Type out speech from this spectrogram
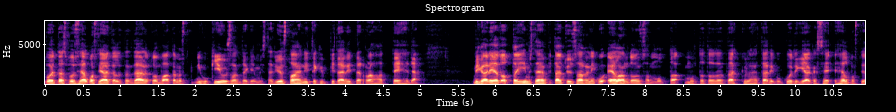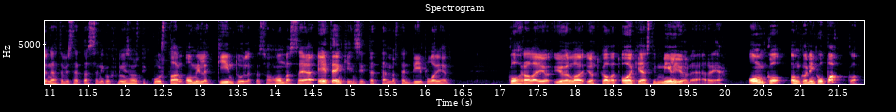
voitaisiin voisi helposti ajatella, että tämä nyt on vaan tämmöistä niin kuin kiusan tekemistä, että jostain itsekin pitää niiden rahat tehdä, mikä on ihan totta, ihmisten täytyy saada niinku elantonsa, mutta, mutta tota, tää, kyllähän tämä niinku kuitenkin aika se, helposti on nähtävissä, että tässä niinku niin sanotusti kustaan omille kiintuille tässä hommassa, ja etenkin sitten tämmöisten diplojen kohdalla, jo, joilla, jotka ovat oikeasti miljonäärejä. Onko, onko niinku pakko?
